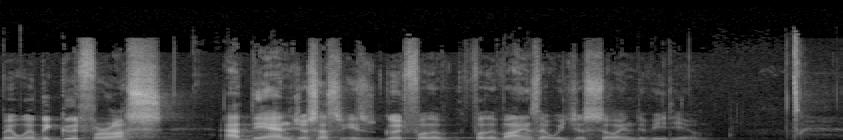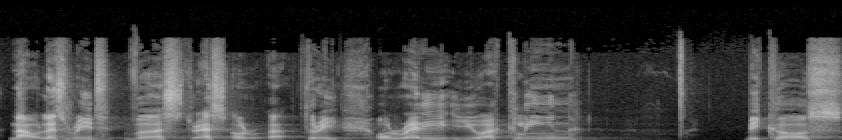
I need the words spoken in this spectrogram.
but it will be good for us at the end, just as it's good for the, for the vines that we just saw in the video. Now, let's read verse stress, or, uh, 3. Already you are clean because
